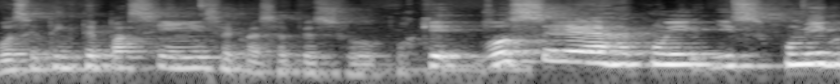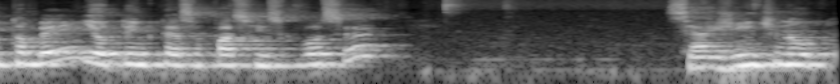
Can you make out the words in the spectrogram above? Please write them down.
Você tem que ter paciência com essa pessoa, porque você erra com isso comigo também e eu tenho que ter essa paciência com você. Se a gente não.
